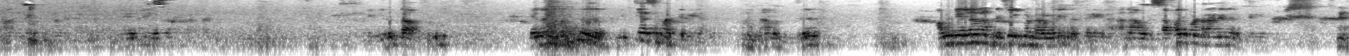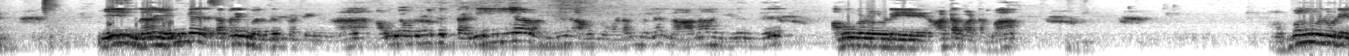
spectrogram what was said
தான். இருந்தாலும் எனக்கு வந்து வித்தியாசமா தெரியாது. ஆனா வந்து அவங்க எல்லாரும் அப்படி ஃபீல் பண்ற மாதிரி எனக்கு தெரியல. ஆனா அவங்க சஃபர் பண்றாங்கன்னு எனக்கு தெரியும் ஏன்னா எங்க சஃபரிங் வருதுன்னு பாத்தீங்கன்னா அவங்க அவங்களுக்கு தனியா வந்து அவங்க உடம்புல நானா இருந்து அவங்களுடைய ஆட்டப்பாட்டமா அவங்களுடைய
